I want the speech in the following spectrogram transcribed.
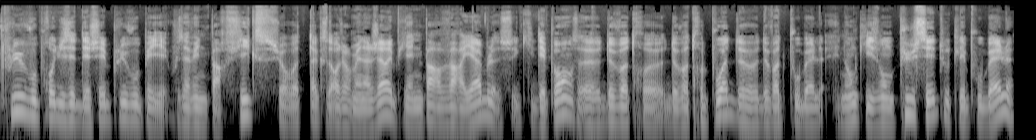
plus vous produisez de déchets, plus vous payez. Vous avez une part fixe sur votre taxe d'ordure ménagère et puis il y a une part variable qui dépend euh, de votre de votre poids de, de, votre poubelle. Et donc ils ont pucé toutes les poubelles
